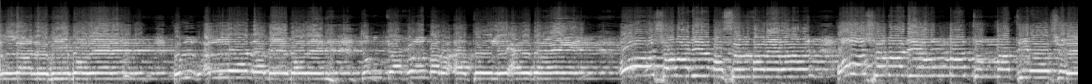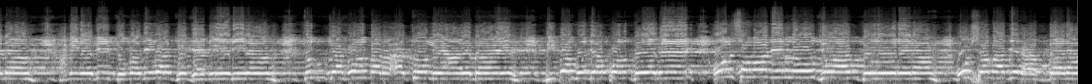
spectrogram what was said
আল্লাহ নবী বলেন আল্লাহ নবী বলেন তুমি কাকুল মারআতুল লিআবাই ও সমাজের মুসলমানেরা, ও সমাজের উম্মত, উম্মতিরা, শুনে নাও, আমি নবী তোমাদের আগে জানিয়ে দিলাম তুমি কাকুল মারআতুল লিআবাই বিবাহ যখন করবে, ও সমাজের লোক সমাজের আব্বারা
